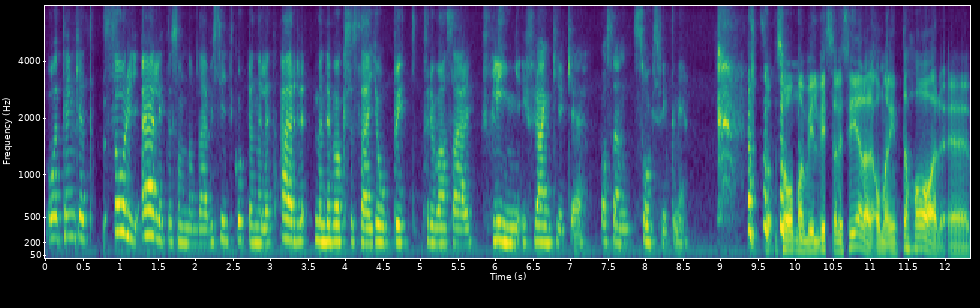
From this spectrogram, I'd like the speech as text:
Och jag tänker att sorg är lite som de där visitkorten eller ett R. Men det var också så här jobbigt för det var en så här fling i Frankrike och sen sågs vi inte mer. Så, så om man vill visualisera, om man inte har eh,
